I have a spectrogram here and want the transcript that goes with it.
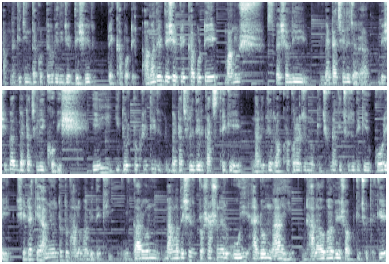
আপনাকে চিন্তা করতে হবে নিজের দেশের প্রেক্ষাপটে। আমাদের দেশের প্রেক্ষাপটে মানুষ স্পেশালি বেটা ছেলে যারা, বেশিরভাগ বেটা ছেলেই খবিশ এই ইতর প্রকৃতির বেটা ছেলেদের কাছ থেকে নারীদের রক্ষা করার জন্য কিছু না কিছু যদি কেউ করে, সেটাকে আমি অন্তত ভালোভাবে দেখি। কারণ বাংলাদেশের প্রশাসনের ওই হ্যাডম নাই, ঢালাওভাবে সবকিছু থেকে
